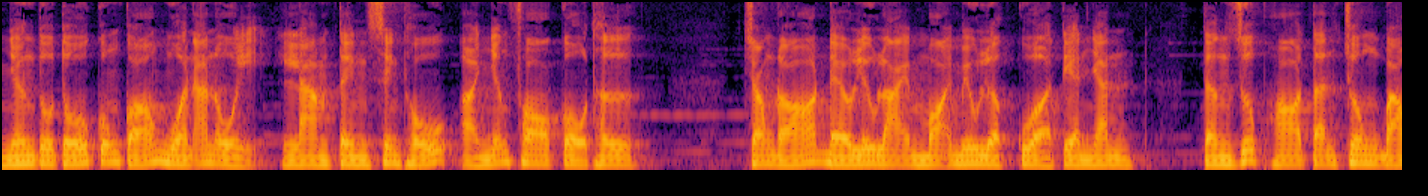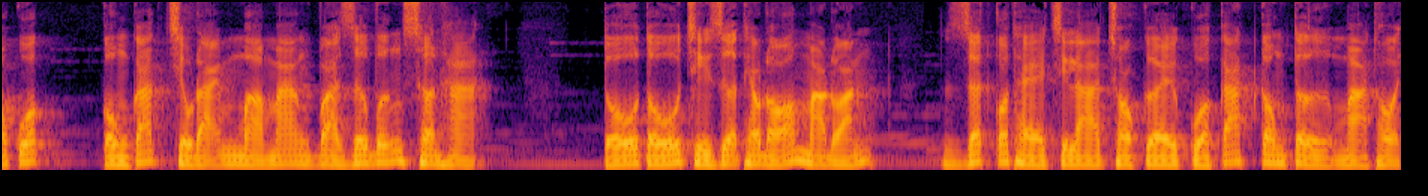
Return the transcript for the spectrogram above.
nhưng Tú Tú cũng có nguồn an ủi làm tình sinh thú ở những pho cổ thư. Trong đó đều lưu lại mọi mưu lược của tiền nhân, từng giúp họ tận trung báo quốc, cùng các triều đại mở mang và giữ vững Sơn Hà. Tú Tú chỉ dựa theo đó mà đoán, rất có thể chỉ là trò cười của các công tử mà thôi.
